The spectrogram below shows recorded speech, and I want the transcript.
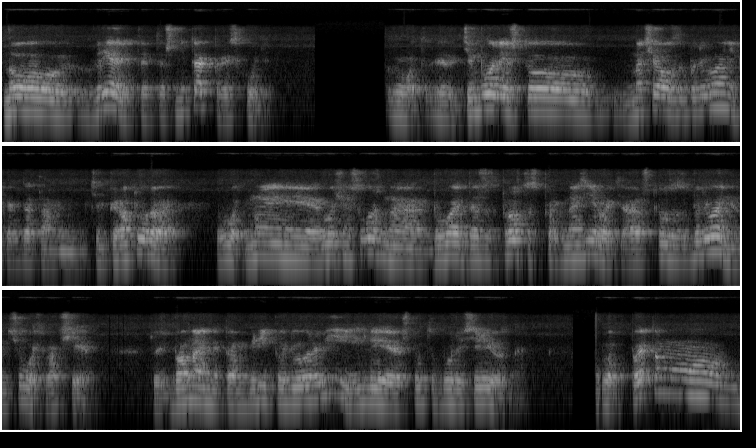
Но в реале это же не так происходит. Вот. Тем более, что начало заболевания, когда там температура, вот, мы очень сложно, бывает даже просто спрогнозировать, а что за заболевание началось вообще. То есть банальный там грипп или ОРВИ или что-то более серьезное. Вот, поэтому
